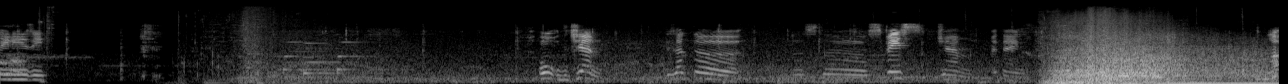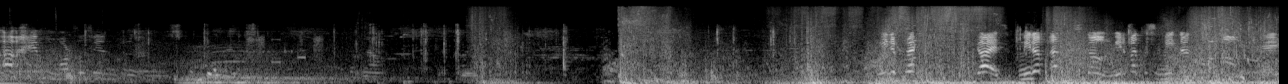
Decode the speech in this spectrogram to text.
ain't easy. Oh, the gem. Is that the... That's the space gem, I think. No, I am a Marvel fan, but. No. Meet up next... Guys, meet up at the stone. Meet up at the... Meet at the stone, okay?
